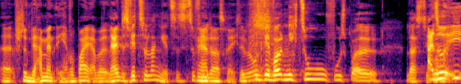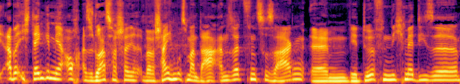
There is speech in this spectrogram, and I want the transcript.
Äh, stimmt, wir haben ja, ja wobei, aber Nein, das wird zu lang jetzt. Das ist zu viel. Ja, du hast recht. Und wir wollten nicht zu fußballlastig. Also, ich, aber ich denke mir auch, also du hast wahrscheinlich, wahrscheinlich muss man da ansetzen zu sagen, ähm, wir dürfen nicht mehr diese,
